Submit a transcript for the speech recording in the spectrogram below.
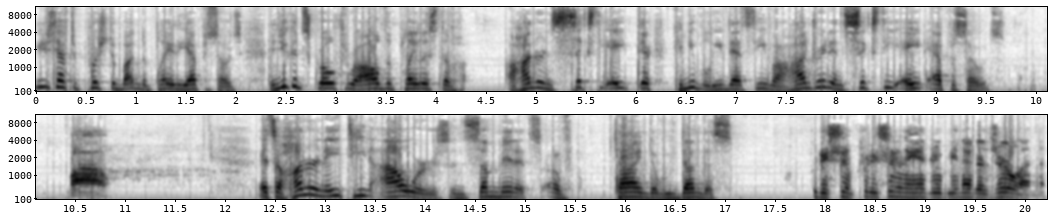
You just have to push the button to play the episodes, and you can scroll through all the playlist of 168 there. Can you believe that, Steve? 168 episodes. wow. It's 118 hours and some minutes of time that we've done this. Pretty soon, pretty soon, Andrew will be another zero on it.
